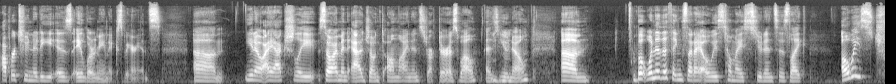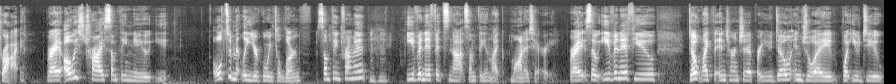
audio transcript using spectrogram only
opportunity is a learning experience. Um, you know, I actually, so I'm an adjunct online instructor as well, as you know. Um, but one of the things that I always tell my students is like, always try, right? Always try something new. You, ultimately, you're going to learn something from it, even if it's not something like monetary, right? So even if you don't like the internship or you don't enjoy what you do,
